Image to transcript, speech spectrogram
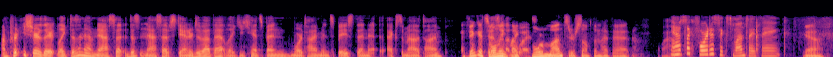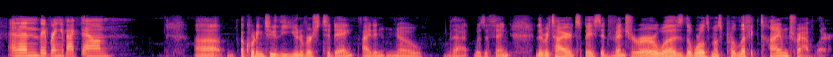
I'm pretty sure there like doesn't have NASA doesn't NASA have standards about that? Like you can't spend more time in space than X amount of time. I think it's That's only like four months or something like that. Wow. Yeah, it's like four to six months, I think. Yeah. And then they bring you back down. Uh, according to the Universe Today, I didn't know that was a thing. The retired space adventurer was the world's most prolific time traveler.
